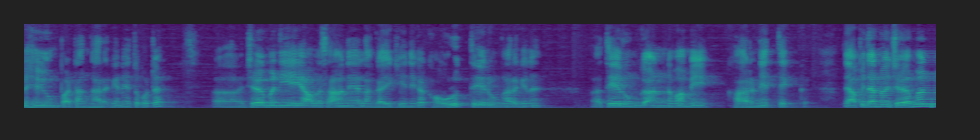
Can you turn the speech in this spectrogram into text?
මෙහෙයුම් පටන් අරගෙන එතකොට ජර්මණයේ අවසානය ළඟයි කියන එක කවුරුත් තේරුම් අරගෙන තේරුම් ගන්නවා මේ කාරණෙත් එක්ක. අපි දන්න ජර්මන්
